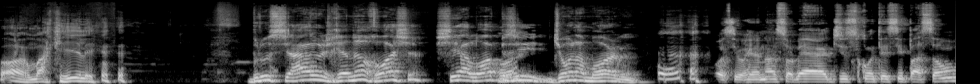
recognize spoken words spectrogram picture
Ó, o Mark Healy. Bruce Irons, Renan Rocha, Shea Lopes Ó. e Jonah Morgan. pô, se o Renan souber disso com antecipação,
